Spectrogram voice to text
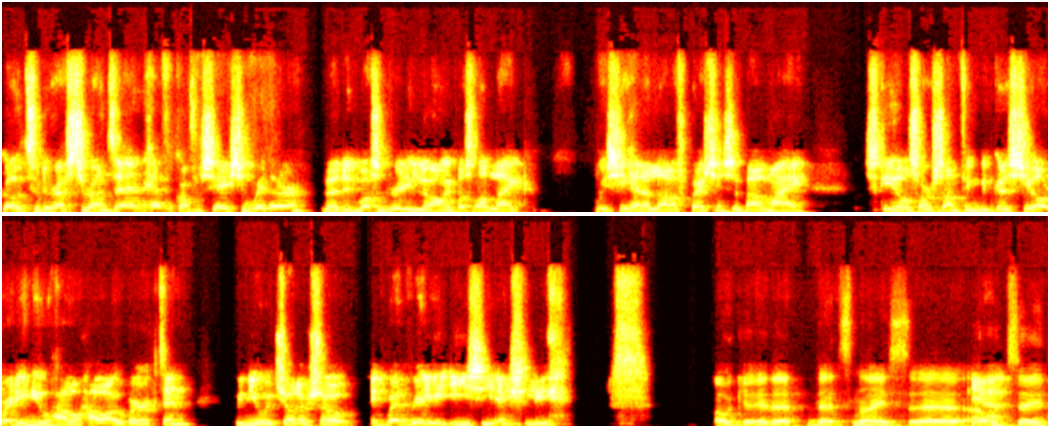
go to the restaurant and have a conversation with her. But it wasn't really long. It was not like she had a lot of questions about my skills or something because she already knew how how I worked and we knew each other. So it went really easy, actually. Okay, that that's nice. Uh, yeah. I would say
